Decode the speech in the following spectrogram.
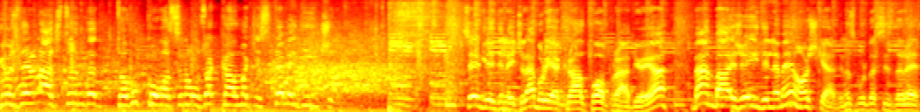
gözlerini açtığında tavuk kovasına uzak kalmak istemediği için. Sevgili dinleyiciler buraya Kral Pop Radyo'ya. Ben Bayece'yi dinlemeye hoş geldiniz. Burada sizlere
